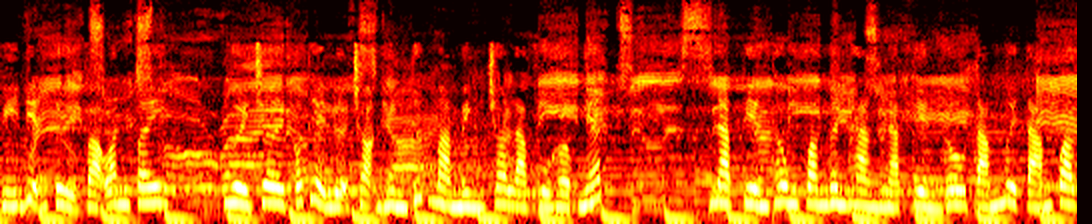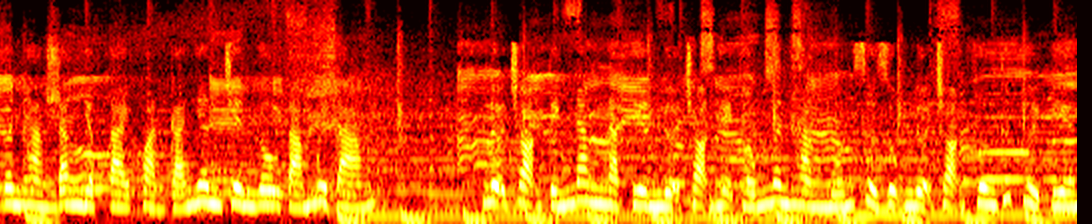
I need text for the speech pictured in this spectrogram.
ví điện tử và OnePay. Người chơi có thể lựa chọn hình thức mà mình cho là phù hợp nhất. Nạp tiền thông qua ngân hàng nạp tiền Go818 qua ngân hàng đăng nhập tài khoản cá nhân trên Go818. Lựa chọn tính năng nạp tiền lựa chọn hệ thống ngân hàng muốn sử dụng lựa chọn phương thức gửi tiền.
